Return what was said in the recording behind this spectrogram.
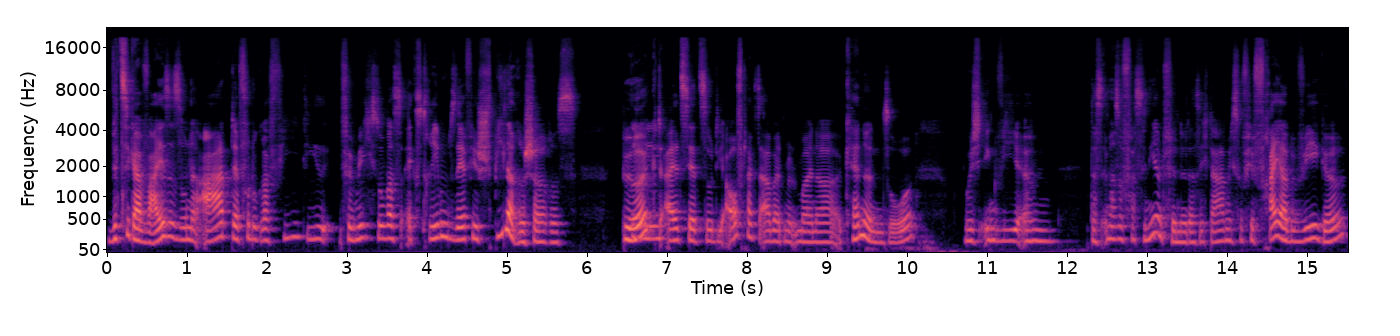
witzigerweise so eine Art der Fotografie, die für mich sowas extrem sehr viel spielerischeres birgt, Mhm. als jetzt so die Auftragsarbeit mit meiner Canon so, wo ich irgendwie ähm, das immer so faszinierend finde, dass ich da mich so viel freier bewege,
